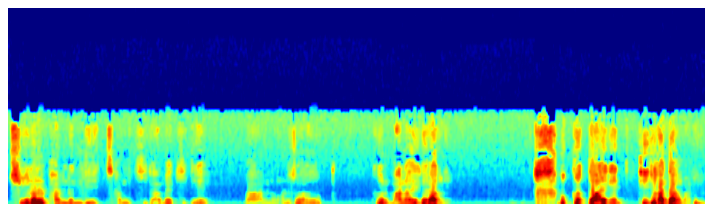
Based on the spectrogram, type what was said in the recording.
죄를 받는디 참 기가 막히게 말로 할 수가 없다. 그걸 만화이거라 그래. 아무것도 아니게 뒤져간다고 말이야.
